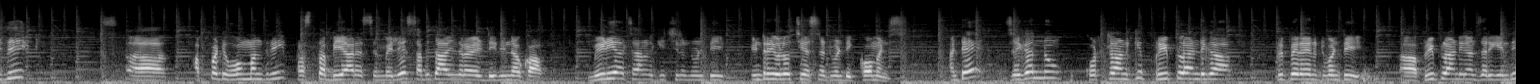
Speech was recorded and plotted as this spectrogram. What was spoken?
ఇది అప్పటి హోంమంత్రి ప్రస్తుత బీఆర్ఎస్ ఎమ్మెల్యే సబితా ఇంద్రారెడ్డి నిన్న ఒక మీడియా ఛానల్కి ఇచ్చినటువంటి ఇంటర్వ్యూలో చేసినటువంటి కామెంట్స్. అంటే జగన్ను కొట్టడానికి ప్రీ ప్లాన్డ్గా ప్రిపేర్ అయినటువంటి ప్రీ ప్లాన్డ్గా జరిగింది.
